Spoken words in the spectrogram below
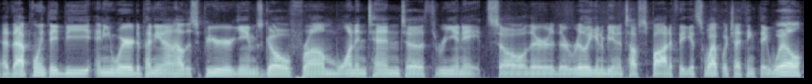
at that point, they'd be anywhere, depending on how the superior games go, from one and ten to three and eight. So they're they're really going to be in a tough spot if they get swept, which I think they will,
